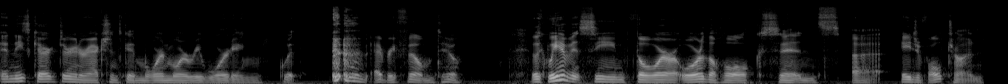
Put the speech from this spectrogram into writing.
And these character interactions get more and more rewarding with every film too. Like we haven't seen Thor or the Hulk since uh, Age of Ultron,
